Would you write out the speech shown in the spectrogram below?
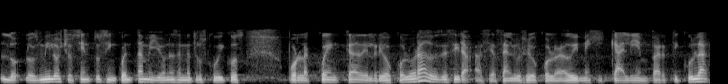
los mil ochocientos cincuenta millones de metros cúbicos por la cuenca del río Colorado, es decir, hacia San Luis Río Colorado y Mexicali en particular.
